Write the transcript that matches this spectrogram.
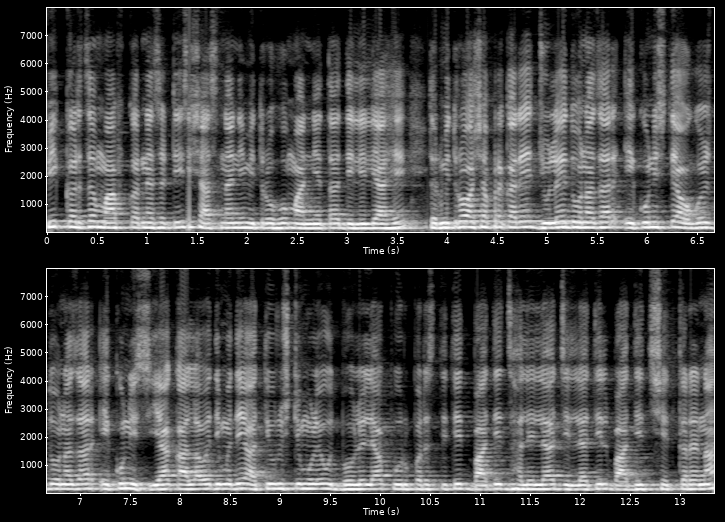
पीक कर्ज माफ करण्यासाठी शासनाने मित्र हो मान्यता दिलेली आहे. तर मित्रो अशा प्रकारे जुलै दोन हजार एकोणीस ते ऑगस्ट दोन हजार एकोणीस या कालावधीमध्ये अतिवृष्टीमुळे उद्भवलेल्या पूर परिस्थितीत बाधित झालेल्या जिल्ह्यातील बाधित शेतकऱ्यांना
